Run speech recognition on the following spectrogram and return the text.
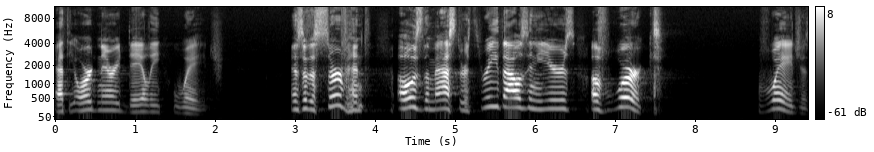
at the ordinary daily wage. And so the servant owes the master 3,000 years of work, of wages.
